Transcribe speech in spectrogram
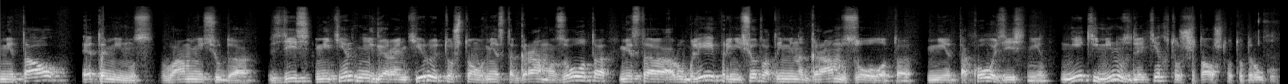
Металл – это минус, вам не сюда. Здесь эмитент не гарантирует то, что он вместо грамма золота, вместо рублей принесет вот именно грамм золота. Нет, такого здесь нет. Некий минус для тех, кто считал что-то другое.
